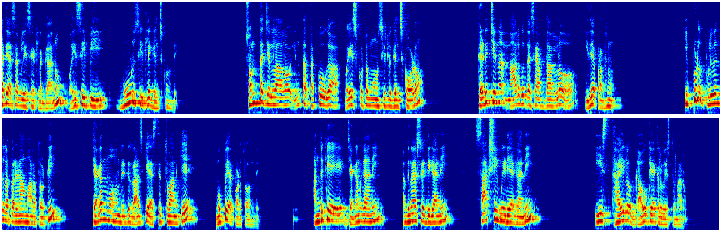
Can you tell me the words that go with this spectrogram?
పది అసెంబ్లీ సీట్లకు గాను వైసీపీ మూడు సీట్లే గెలుచుకుంది. సొంత జిల్లాలో ఇంత తక్కువగా వైఎస్ కుటుంబం సీట్లు గెలుచుకోవడం గడిచిన నాలుగు దశాబ్దాల్లో ఇదే ప్రథమం. ఇప్పుడు పులివెందుల పరిణామాలతోటి జగన్మోహన్ రెడ్డి రాజకీయ అస్తిత్వానికే ముప్పు ఏర్పడుతోంది. అందుకే జగన్ కానీ అవినాష్ రెడ్డి కానీ సాక్షి మీడియా కానీ ఈ స్థాయిలో గావుకేకలు వేస్తున్నారు.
